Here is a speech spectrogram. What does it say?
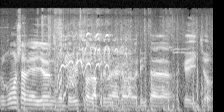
Pero ¿cómo sabía yo en cuanto he visto la primera calaverita que he dicho?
